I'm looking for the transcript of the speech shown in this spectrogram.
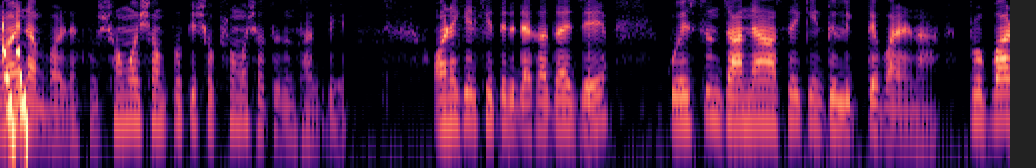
নয় নাম্বার, দেখো, সময় সম্পর্কে সবসময় সচেতন থাকবে। অনেকের ক্ষেত্রে দেখা যায় যে কোয়েশ্চেন জানা আছে কিন্তু লিখতে পারে না। প্রপার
